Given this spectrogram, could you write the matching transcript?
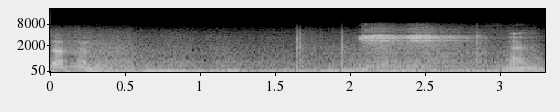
Nothing. None.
